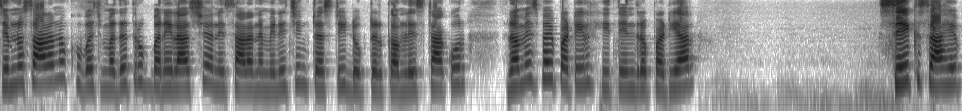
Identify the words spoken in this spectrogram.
જેમનો શાળાનો ખૂબ જ મદદરૂપ બનેલા છે અને શાળાના managing trustee doctor Kamlesh Thakur, Rameshbhai Patel, Hitendra Padhiyar Sheikh Saheb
